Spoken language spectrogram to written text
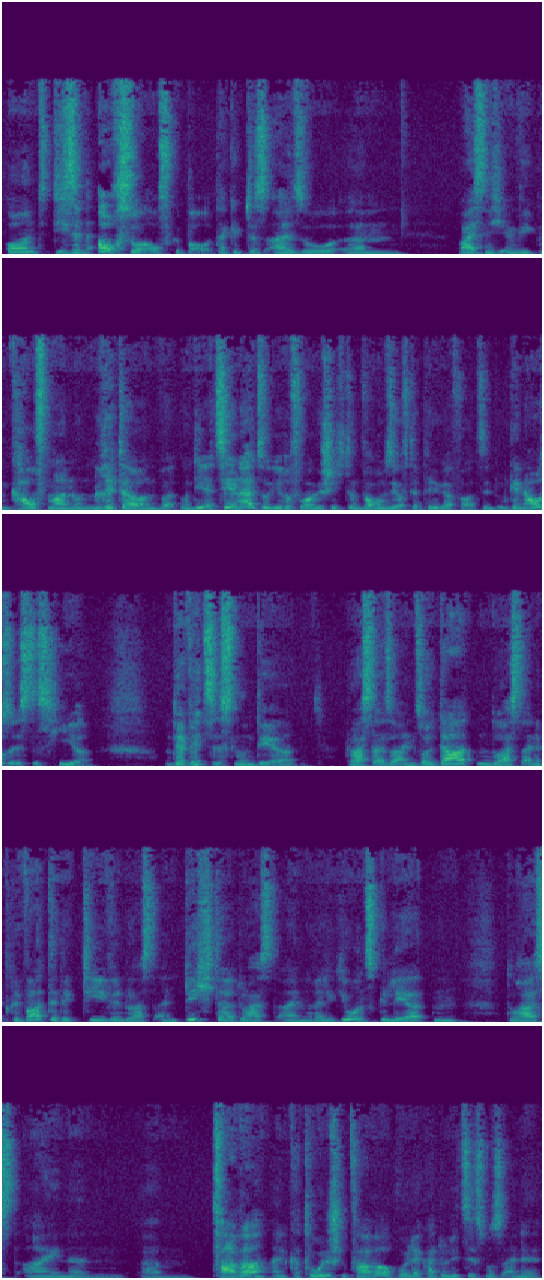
Und die sind auch so aufgebaut. Da gibt es also, ähm, weiß nicht, irgendwie einen Kaufmann und einen Ritter und, und die erzählen halt so ihre Vorgeschichte und warum sie auf der Pilgerfahrt sind. Und genauso ist es hier. Und der Witz ist nun der, Du hast also einen Soldaten, du hast eine Privatdetektivin, du hast einen Dichter, du hast einen Religionsgelehrten, du hast einen ähm, Pfarrer, einen katholischen Pfarrer, obwohl der Katholizismus eine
